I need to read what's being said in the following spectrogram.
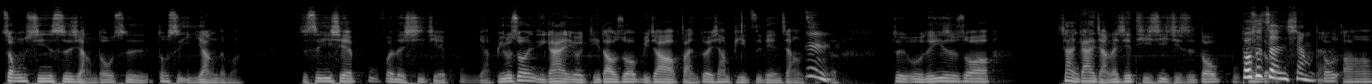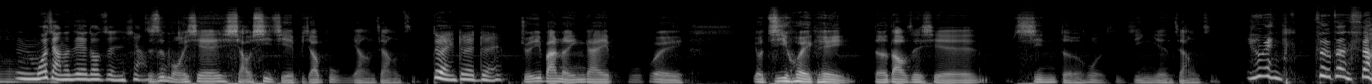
中心思想都是都是一样的吗？只是一些部分的细节不一样。比如说，你刚才有提到说比较反对像 P 字店这样子的，对我的意思是说，像你刚才讲那些体系，其实都不都是正向的，都哦，嗯，我讲的这些都正向，只是某一些小细节比较不一样，这样子。对对对，觉得一般人应该不会有机会可以得到这些心得或者是经验这样子。因为这个是要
